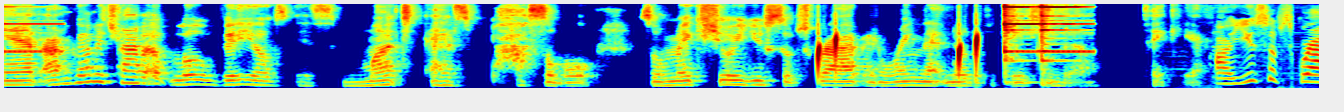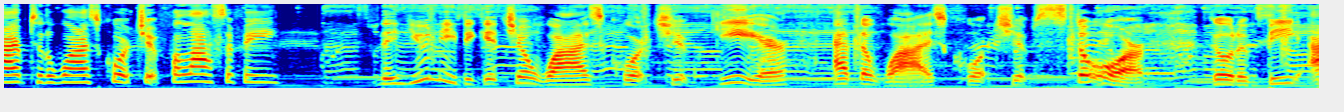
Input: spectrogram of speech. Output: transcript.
And I'm going to try to upload videos as much as possible. So make sure you subscribe and ring that notification bell. Take care. Are you subscribed to the Wise Courtship Philosophy? Then you need to get your Wise Courtship gear at the Wise Courtship store. Go to bit.ly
